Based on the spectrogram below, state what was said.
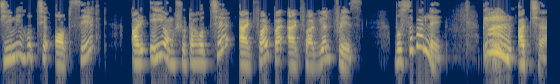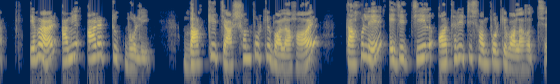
জিমি হচ্ছে অবজেক্ট আর এই অংশটা হচ্ছে অ্যাডভার্ব বা অ্যাডভার্বিয়াল ফ্রেজ বুঝতে পারলে? আচ্ছা এবার আমি আর একটু বলি। বাক্যে যার সম্পর্কে বলা হয়, তাহলে এই যে জেল অথরিটি সম্পর্কে বলা হচ্ছে।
